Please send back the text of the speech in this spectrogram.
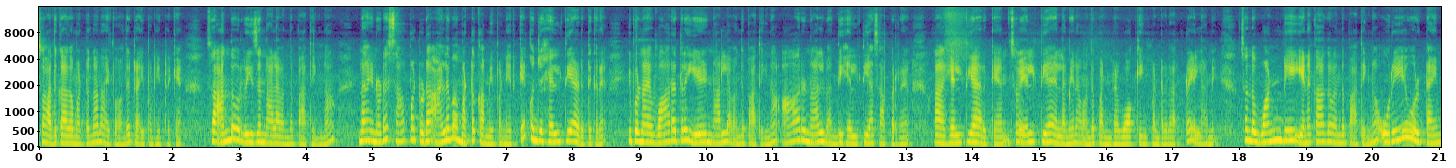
ஸோ அதுக்காக மட்டும்தான் நான் இப்போ வந்து ட்ரை பண்ணிகிட்ருக்கேன் ஸோ அந்த ஒரு ரீசன்னால் வந்து பார்த்தீங்கன்னா நான் என்னோடய சாப்பாட்டோட அளவை மட்டும் கம்மி பண்ணியிருக்கேன். கொஞ்சம் ஹெல்த்தியாக எடுத்துக்கிறேன். இப்போ நான் வாரத்தில் ஏழு நாளில் வந்து பார்த்தீங்கன்னா ஆறு நாள் வந்து ஹெல்த்தியாக சாப்பிட்றேன். ஹெல்த்தியாக இருக்கேன். ஸோ ஹெல்த்தியாக எல்லாமே நான் வந்து பண்ணுறேன் வாக்கிங் பண்ணுறதா இருக்கட்டும் எல்லாமே. ஸோ அந்த ஒன் டே எனக்காக வந்து பார்த்திங்கன்னா ஒரே ஒரு டைம்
